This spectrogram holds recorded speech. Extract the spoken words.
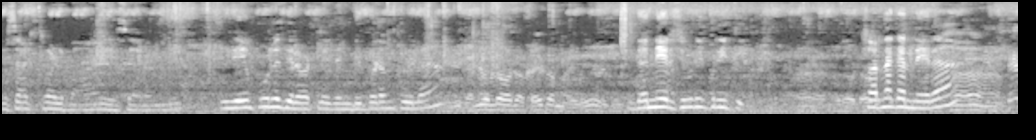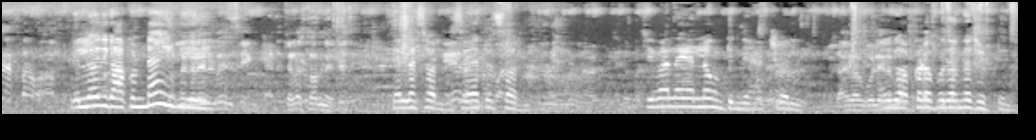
రిసార్ట్స్ వాళ్ళు బాగా వేశారండి ఇదేం పూలు తెలవట్లేదండి. బుడం పూల? గన్నేరు శివుడికి ప్రీతి. స్వర్ణ గన్నేరా. ఎల్లోది కాకుండా ఇది తెల్ల స్వర్ణ శ్వేత స్వర్ణ. శివాలయాల్లో ఉంటుంది యాక్చువల్లీ అక్కడ బుధంగా చెట్టు ఉంది.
